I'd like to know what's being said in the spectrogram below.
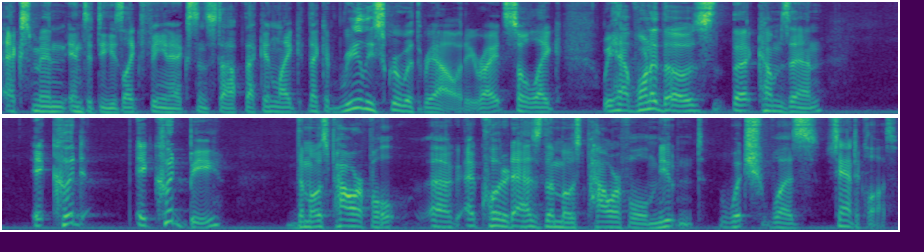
X Men entities like Phoenix and stuff that can like that could really screw with reality, right? So like we have one of those that comes in. It could it could be the most powerful, uh, quoted as the most powerful mutant, which was Santa Claus.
